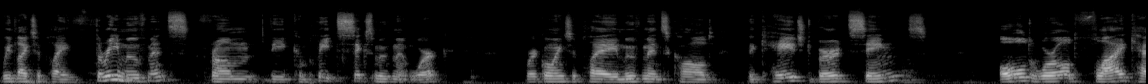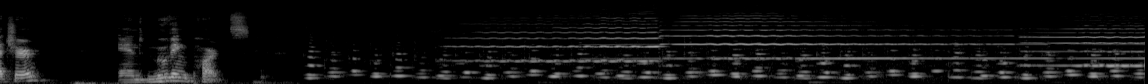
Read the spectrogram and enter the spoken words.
We'd like to play three movements from the complete six movement work we're going to play movements called The Caged Bird Sings, Old World Fly Catcher, and Moving Parts.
